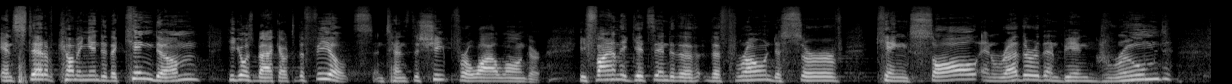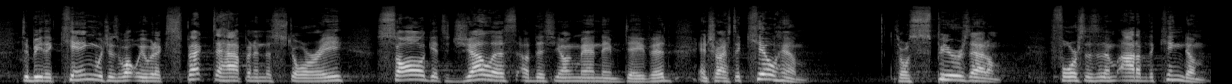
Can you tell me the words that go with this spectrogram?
instead of coming into the kingdom, he goes back out to the fields and tends the sheep for a while longer. He finally gets into the, the throne to serve King Saul, and rather than being groomed to be the king, which is what we would expect to happen in the story, Saul gets jealous of this young man named David and tries to kill him, throws spears at him, forces him out of the kingdom.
